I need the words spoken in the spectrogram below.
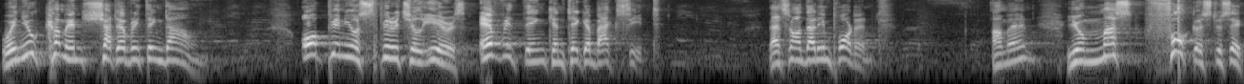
When you come in, shut everything down. Open your spiritual ears. Everything can take a back seat. That's not that important. Amen. You must focus to say,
